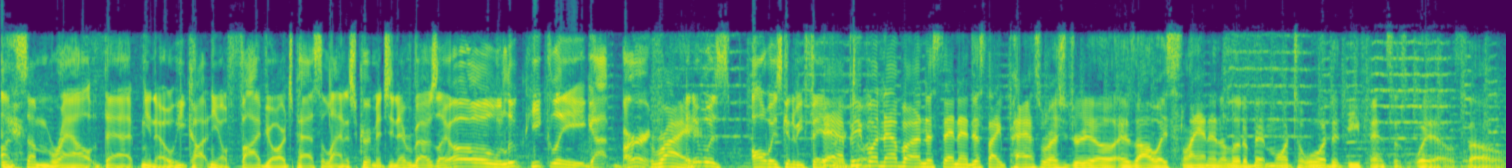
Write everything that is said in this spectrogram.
on some route that you know he caught you know five yards past the line of scrimmage, and everybody was like, "Oh, Luke Kuechly got burnt." Right. and it was always going to be favored. Yeah, people never understand that. Just like pass rush drill is always slanted a little bit more toward the defense as well. So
